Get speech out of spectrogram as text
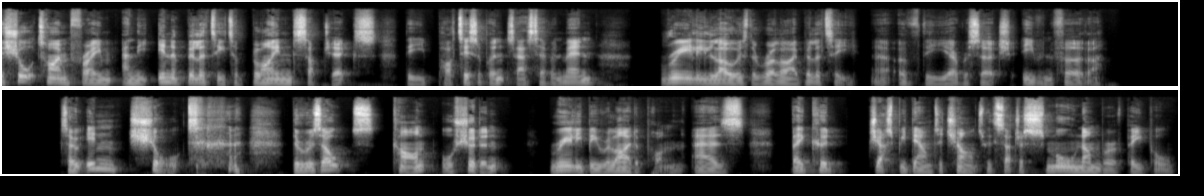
The short time frame and the inability to blind subjects, the participants, our seven men, really lowers the reliability uh, of the uh, research even further. So, in short, the results can't or shouldn't really be relied upon as they could just be down to chance with such a small number of people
